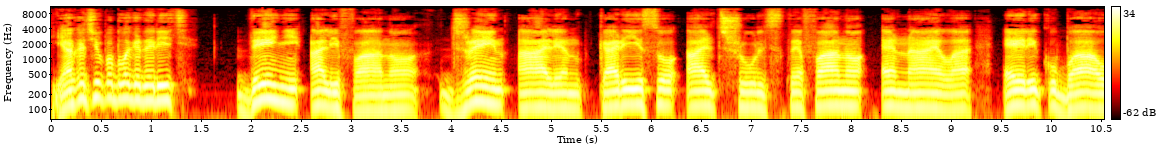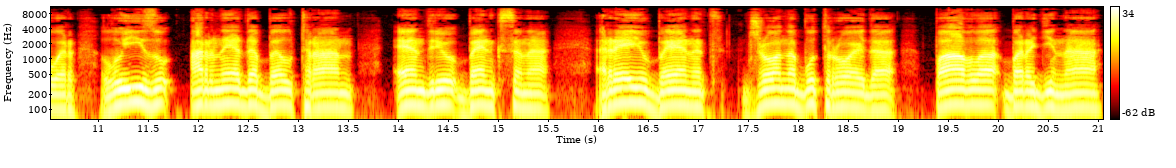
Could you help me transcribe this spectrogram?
я хочу поблагодарить Дэнни Алифано, Джейн Аллен, Карису Альтшуль, Стефано Энайла, Эрику Бауэр, Луизу Арнеда Белтран, Эндрю Бэнксона, Рэю Беннет, Джона Бутройда, Павла Бородина,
